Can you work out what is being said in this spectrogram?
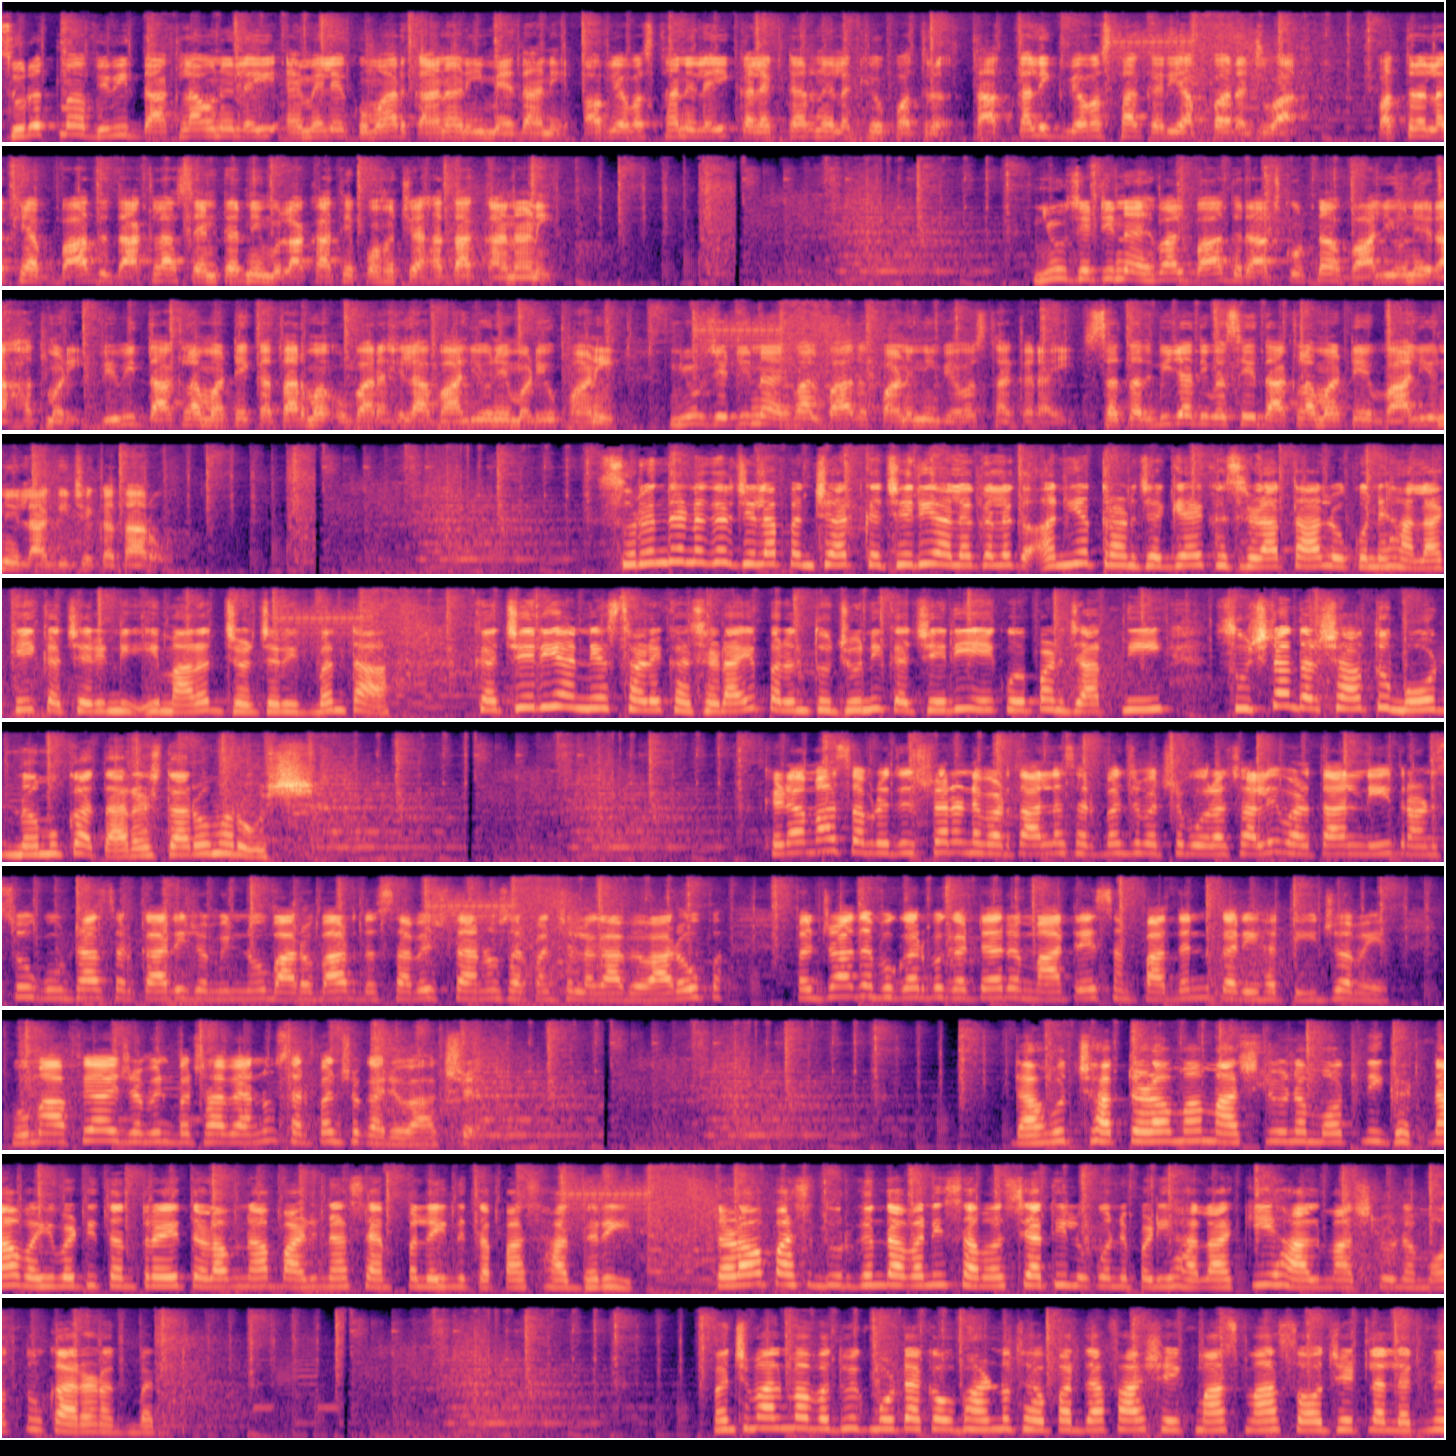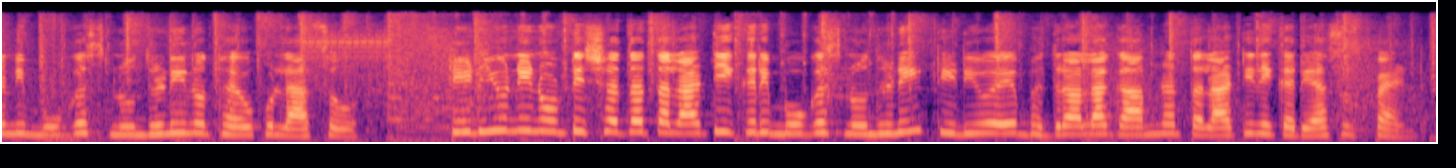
સુરતમાં વિવિધ દાખલાઓને લઈ એમએલએ કુમાર કાનાણી મેદાને, અવ્યવસ્થાને લઈ કલેક્ટરને લખ્યો પત્ર. તાત્કાલિક વ્યવસ્થા કરી આપવા રજૂઆત. પત્ર લખ્યા બાદ દાખલા સેન્ટરની મુલાકાતે પહોંચ્યા હતા કાનાણી. ન્યૂઝ એટીના અહેવાલ બાદ રાજકોટના વાલીઓને રાહત મળી. વિવિધ દાખલા માટે કતારમાં ઊભા રહેલા વાલીઓને મળ્યું પાણી. ન્યૂઝ એટીના અહેવાલ બાદ પાણીની વ્યવસ્થા કરાઈ. સતત બીજા દિવસે દાખલા માટે વાલીઓની લાગી છે કતારો. સુરેન્દ્રનગર જિલ્લા પંચાયત કચેરી અલગ અલગ અન્ય ત્રણ જગ્યાએ ખસેડાતા લોકોને હાલાકી, કચેરીની ઇમારત જર્જરિત બનતા કચેરી અન્ય સ્થળે ખસેડાઈ, પરંતુ જૂની કચેરીએ કોઈપણ જાતની સૂચના દર્શાવતું બોર્ડ ન મુકાતા અરજદારોમાં રોષ. ખેડામાં સબ અને વડતાલના સરપંચ વચ્ચે બોલાચાલી, વડતાલની ત્રણસો ગુંઠા સરકારી જમીનનો બારોબાર દસ્તાવેજ થયાનો સરપંચે લગાવ્યો આરોપ. પંચાયતે ભૂગર્ભ ગટર માટે સંપાદન કરી હતી જમીન. ભૂમાફિયાએ જમીન પછાવ્યાનો સરપંચ કર્યો આક્ષેપ. દાહોદ છાપ તળાવમાં માછલીઓના મોતની ઘટના, વહીવટી તંત્રએ તળાવના પાણીના સેમ્પલ લઈને તપાસ હાથ ધરી. તળાવ પાસે દુર્ગંધ આવવાની સમસ્યાથી લોકોને પડી હાલાકી, હાલ માછલીઓના મોતનું કારણ અકબંધ. પંચમહાલમાં વધુ એક મોટા કૌભાંડનો થયો પર્દાફાશ. એક માસમાં સો જેટલા લગ્નની બોગસ નોંધણીનો થયો ખુલાસો. ટીડીયુની નોટિસ છતાં તલાટી કરી બોગસ નોંધણી. ટીડીઓએ ભદ્રાલા ગામના તલાટીને કર્યા સસ્પેન્ડ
